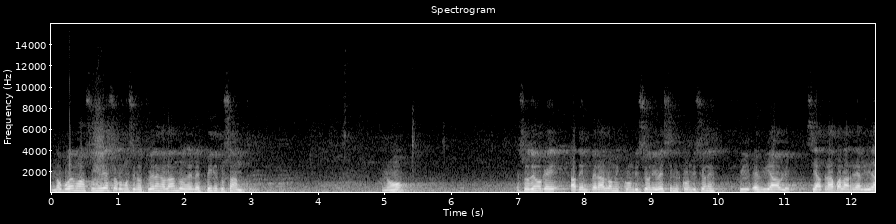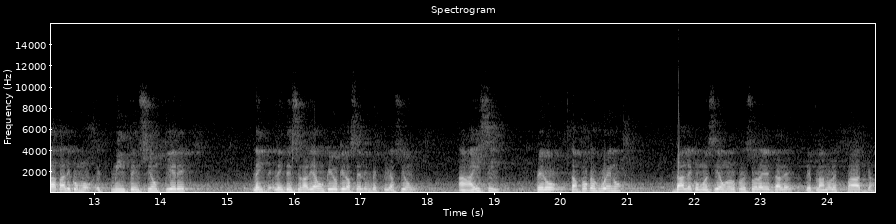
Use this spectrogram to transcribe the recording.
No podemos asumir eso como si nos estuvieran hablando del Espíritu Santo. No. Eso tengo que atemperarlo a mis condiciones y ver si mis condiciones es viable, si atrapa la realidad tal y como eh, mi intención quiere, la, int- la intencionalidad con que yo quiero hacer la investigación. Ah, ahí sí, pero tampoco es bueno darle, como decía uno de los profesores ayer, darle de plano la espalda.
